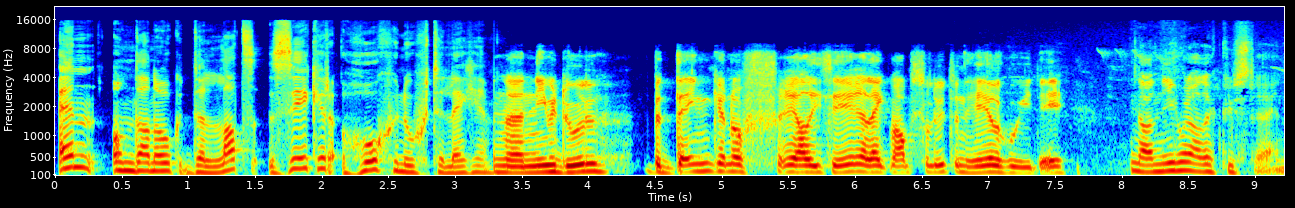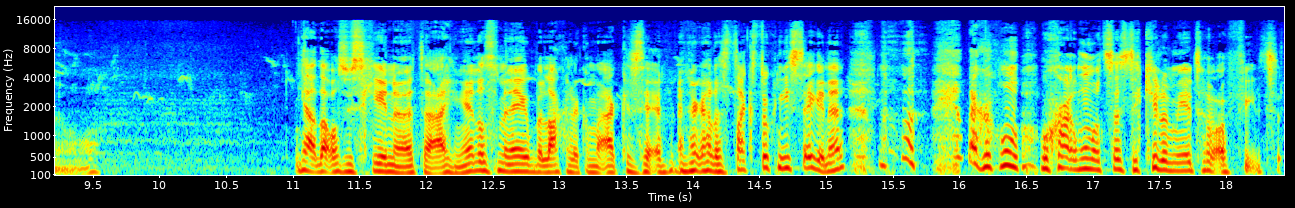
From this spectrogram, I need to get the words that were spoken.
en om dan ook de lat zeker hoog genoeg te leggen. Een eh, nieuw doel bedenken of realiseren lijkt me absoluut een heel goed idee. Nou, niet gewoon naar de kust rijden. Maar... Ja, dat was dus geen uitdaging. Hè. Dat is mijn eigen belachelijk maken zijn. En dan gaat het straks toch niet zeggen, hè. Dat gewoon we gaan 160 kilometer af fietsen.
